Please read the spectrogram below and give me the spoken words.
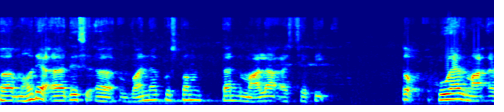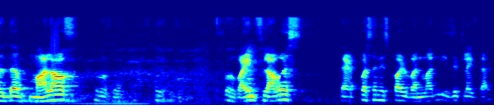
uh, Mahodaya, uh, this uh, Vana Puspam Tan Mala Aschati. So, who has ma- uh, the mala of uh, uh, wild flowers? That person is called Vanmali. Is it like that?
